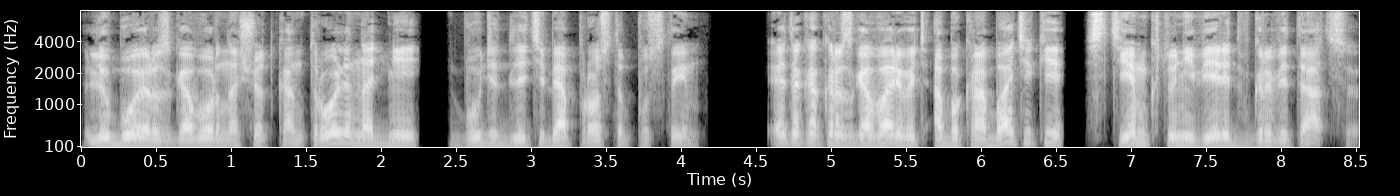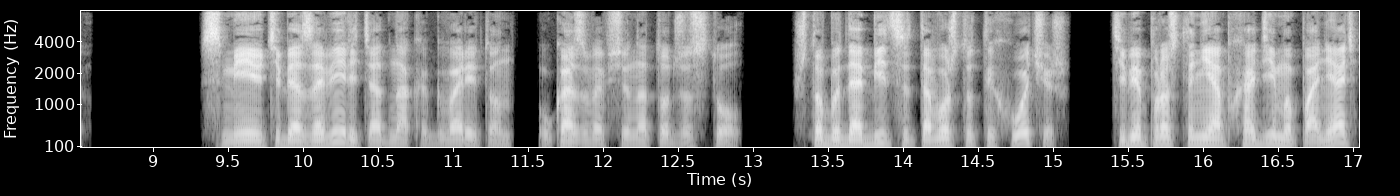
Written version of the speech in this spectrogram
любой разговор насчет контроля над ней будет для тебя просто пустым. Это как разговаривать об акробатике с тем, кто не верит в гравитацию. «Смею тебя заверить, однако», — говорит он, указывая все на тот же стол, «чтобы добиться того, что ты хочешь, тебе просто необходимо понять,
